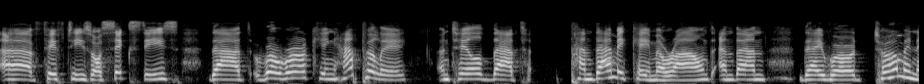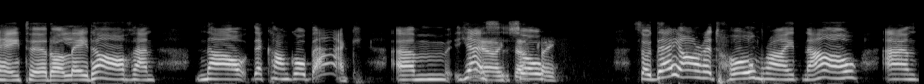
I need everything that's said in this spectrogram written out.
uh, 50s or 60s that were working happily until that pandemic came around and then they were terminated or laid off and now they can't go back. Um, yes, yeah, exactly. so so they are at home right now and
